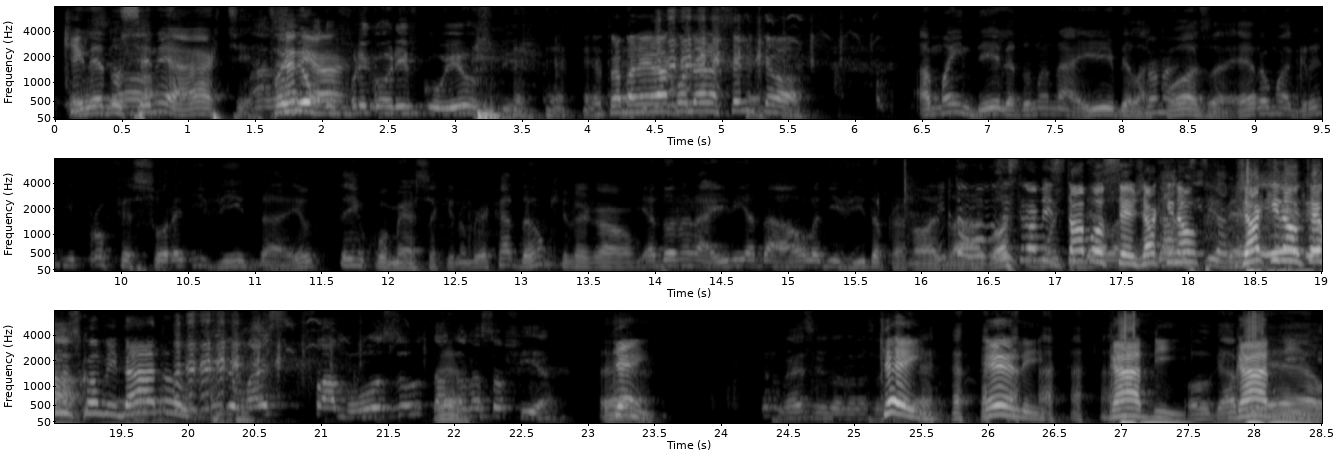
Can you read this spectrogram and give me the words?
Que- ele é do Cenearte. Foi meu- do frigorífico Wilson, bicho. Eu trabalhei lá quando era CMTO. A mãe dele, a dona Nair Belacosa, era uma grande professora de vida. Eu tenho comércio aqui no Mercadão. Que legal. E a dona Nair ia dar aula de vida para nós Então lá. vamos Gosto entrevistar você, já que não, já que não ele, temos convidado. O filho mais famoso da É. Dona Sofia. É. Quem? Você não conhece o filho da Sofia? Quem? Ele. Gabi. O Gabi. Gabriel, Gabriel.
